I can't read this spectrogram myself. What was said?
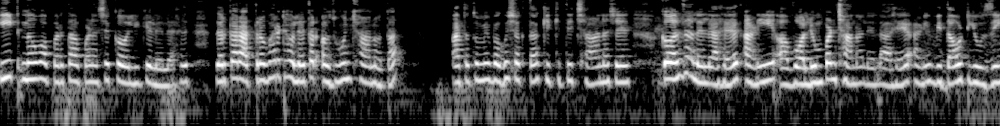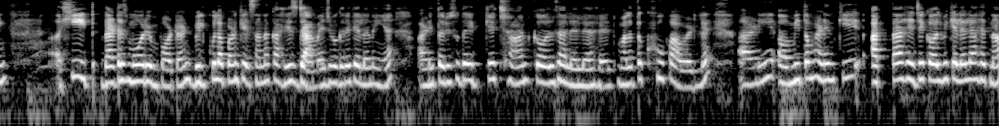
हीट न वापरता आपण असे कर्ली केलेले आहेत. जर का रात्रभर ठेवले तर अजून छान होतात. आता तुम्ही बघू शकता की किती छान असे कर्ल झालेले आहेत. आणि व्हॉल्यूम पण छान आलेला आहे. आणि without using heat that is more important बिलकुल आपण केसांना काहीच डॅमेज वगैरे केलं नाही आहे आणि तरीसुद्धा इतके छान कर्ल झालेले आहेत. मला तर खूप आवडले. आणि मी तर म्हणेन की आत्ता हे जे कर्ल मी केलेले आहेत ना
